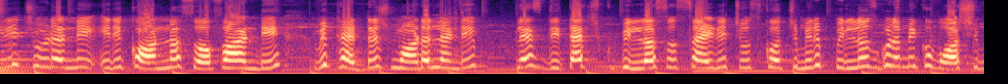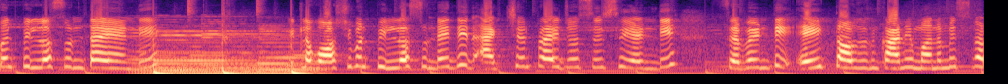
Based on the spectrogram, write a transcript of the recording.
ఇది చూడండి ఇది కార్నర్ సోఫా అండి విత్ హెడ్ మోడల్ అండి. ప్లస్ డిటాచ్ పిల్లోస్ వస్తాయండి చూసుకోవచ్చు మీరు. పిల్లోస్ కూడా మీకు వాషబుల్ పిల్లోస్ ఉంటాయండి. ఇట్లా వాషబుల్ పిల్లోస్ ఉంటాయి. దీని యాక్చువల్ ప్రైస్ వచ్చేసి అండి సెవెంటీ ఎయిట్ థౌసండ్ కానీ మనం ఇస్తున్న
